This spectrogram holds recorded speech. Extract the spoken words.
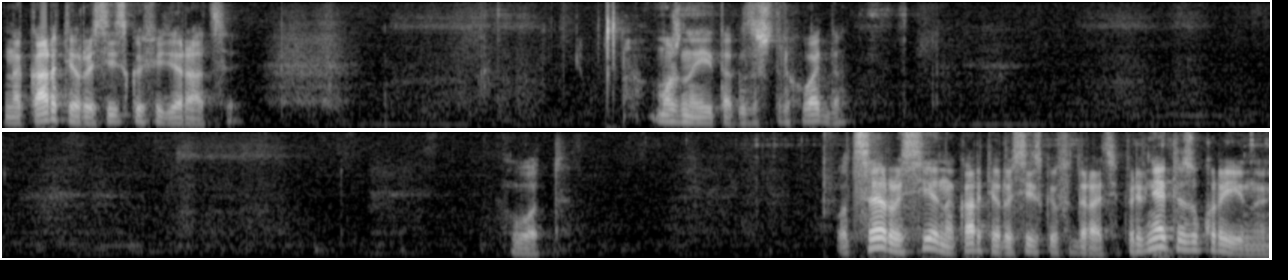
на карте Российской Федерации. Можно и так заштриховать, да? Вот. Оце Росія на карті Російської Федерації. Порівняйте з Україною.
